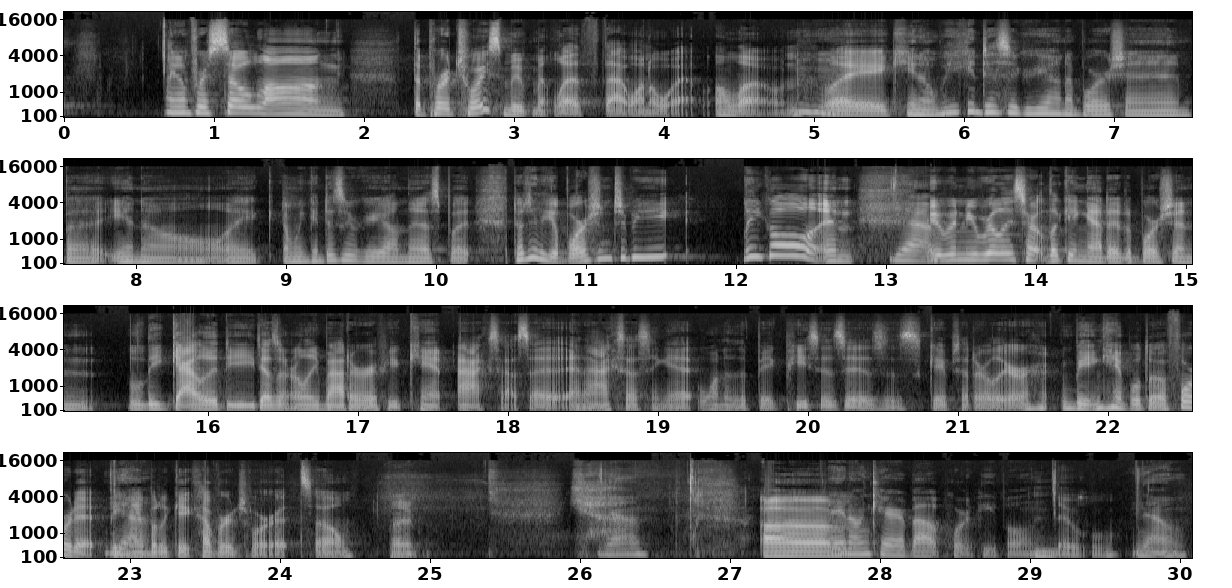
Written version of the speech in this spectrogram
you know for so long the pro-choice movement left that one awa- alone. Mm-hmm. Like you know, we can disagree on abortion, but you know, like, and we can disagree on this, but don't you think abortion should be legal? And Yeah. when you really start looking at it, abortion legality doesn't really matter if you can't access it. And accessing it, one of the big pieces is, as Gabe said earlier, being able to afford it, being Yeah. able to get coverage for it. So. Right. Yeah. Um, they don't care about poor people. No. No.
